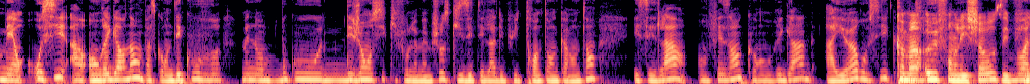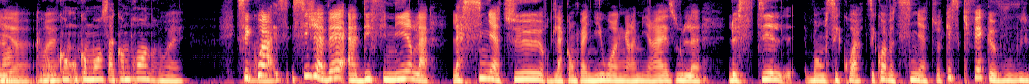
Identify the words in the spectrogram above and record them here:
mais aussi en regardant, parce qu'on découvre maintenant beaucoup des gens aussi qui font la même chose, qui étaient là depuis 30 ans, 40 ans. Et c'est là, en faisant, qu'on regarde ailleurs aussi. Comment eux font les choses et puis. Euh, on, commence à comprendre. Ouais. C'est quoi, si j'avais à définir la, la, signature de la compagnie Wang Ramirez ou le, le style, bon, c'est quoi? C'est quoi votre signature? Qu'est-ce qui fait que vous vous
